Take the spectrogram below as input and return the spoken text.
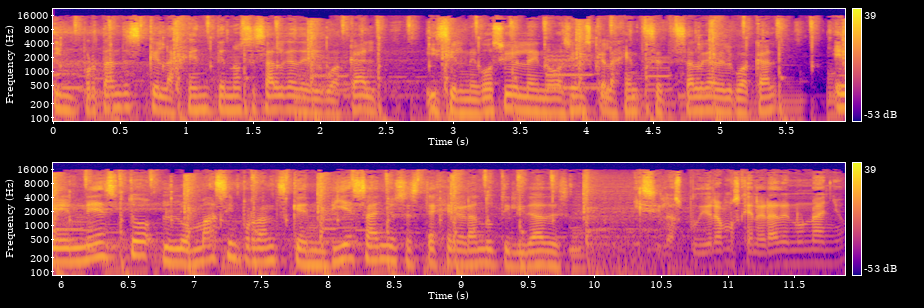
importante es que la gente no se salga del guacal. Y si el negocio de la innovación es que la gente se te salga del guacal, En esto lo más importante es que en 10 años esté generando utilidades. ¿Y si las pudiéramos generar en un año?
